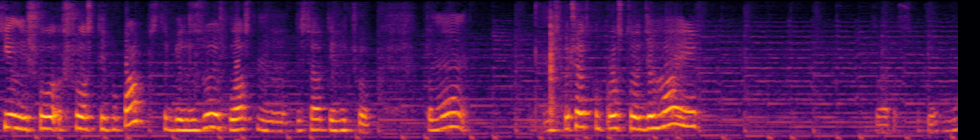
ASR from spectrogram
цілий шостий попап стабілізує класно на 10-й гачок. Тому спочатку просто одягаю їх. Зараз одягну.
